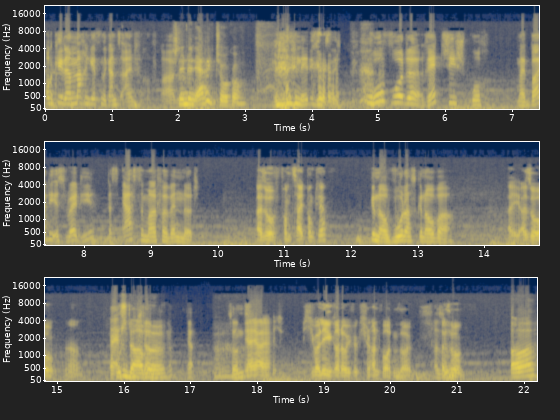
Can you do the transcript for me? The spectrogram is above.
Okay, dann mache ich jetzt eine ganz einfache Frage. Ich nehme den Eric Joker. nee, den gibt's nicht. Wo wurde Reggie-Spruch My Body is Ready das erste Mal verwendet? Also vom Zeitpunkt her? Genau, wo das genau war. Also, ja. ja Buchstabe. Buchstabe ne? Ja. Sonst? Ja, ja, ich, ich überlege gerade, ob ich wirklich schon antworten soll. Also. also uh,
